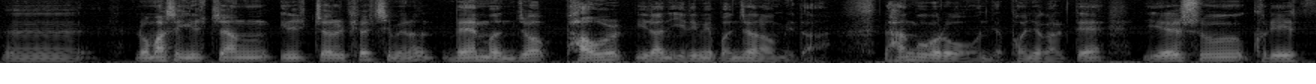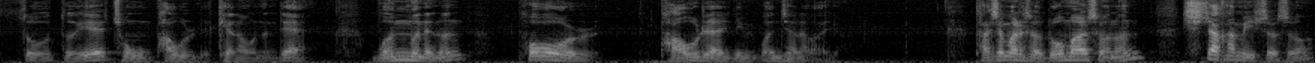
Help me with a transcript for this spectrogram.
로마서 1장 1절을 펼치면은 맨 먼저 바울이라는 이름이 먼저 나옵니다. 한국어로 번역할 때 예수 그리스도의 종 바울 이렇게 나오는데 원문에는 폴 바울이라는 이름이 먼저 나와요. 다시 말해서 로마서는 시작함에 있어서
